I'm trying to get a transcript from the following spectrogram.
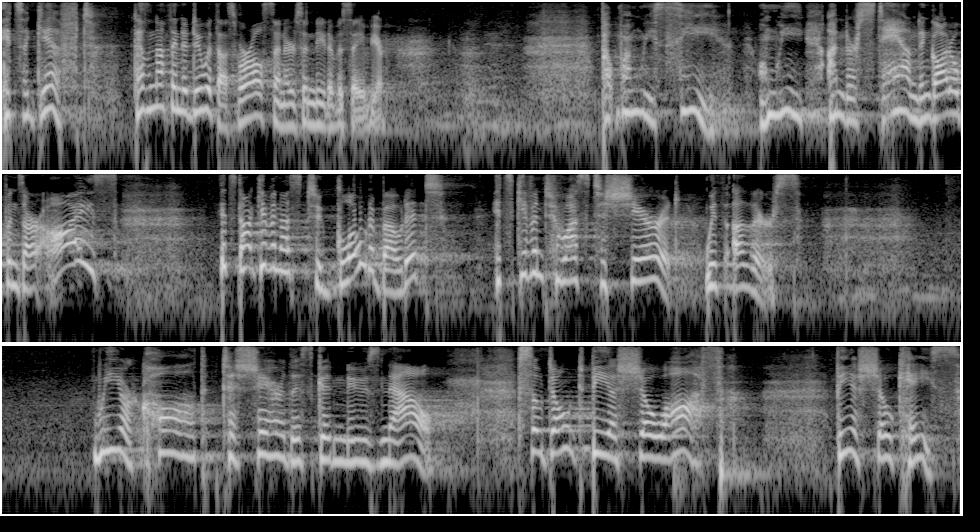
It's a gift. It has nothing to do with us. We're all sinners in need of a Savior. But when we see, when we understand, and God opens our eyes, it's not given us to gloat about it, it's given to us to share it with others. We are called to share this good news now. So don't be a show off, be a showcase.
